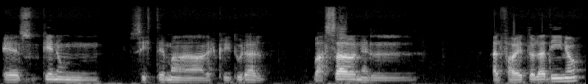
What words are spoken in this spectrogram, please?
es, tiene un sistema de escritura basado en el alfabeto latino,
